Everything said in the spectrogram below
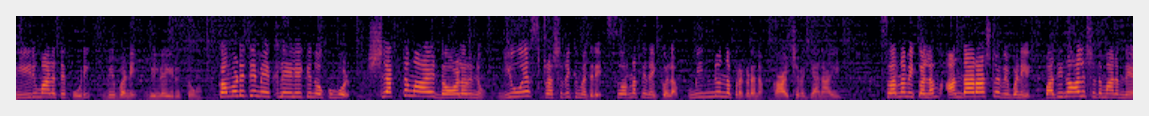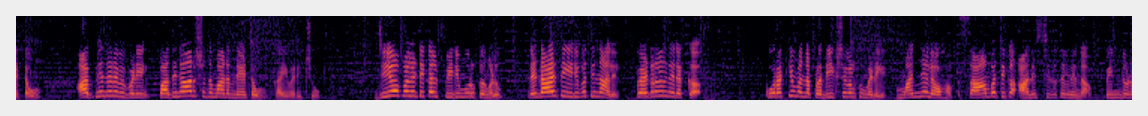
തീരുമാനത്തെ കൂടി വിപണി വിലയിരുത്തും. കമ്മോഡിറ്റി മേഖലയിലേക്ക് നോക്കുമ്പോൾ ശക്തമായ ഡോളറിനും യു എസ് ട്രഷറിക്കുമെതിരെ സ്വർണത്തിന് ഇക്കൊല്ലം മിന്നുന്ന പ്രകടനം കാഴ്ചവെക്കാനായി. സ്വർണം ഇക്കൊല്ലം അന്താരാഷ്ട്ര വിപണിയിൽ പതിനാല് ശതമാനം നേട്ടവും ആഭ്യന്തര വിപണിയിൽ പതിനാറ് ശതമാനം നേട്ടവും കൈവരിച്ചു. ജിയോ പൊളിറ്റിക്കൽ പിരിമുറുക്കങ്ങളും രണ്ടായിരത്തി ഇരുപത്തിനാലിൽ ഫെഡറൽ നിരക്ക് കുറയ്ക്കുമെന്ന പ്രതീക്ഷകൾക്കുമിടയിൽ മഞ്ഞലോഹം സാമ്പത്തിക അനിശ്ചിതത്തിൽ നിന്ന് പിന്തുണ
